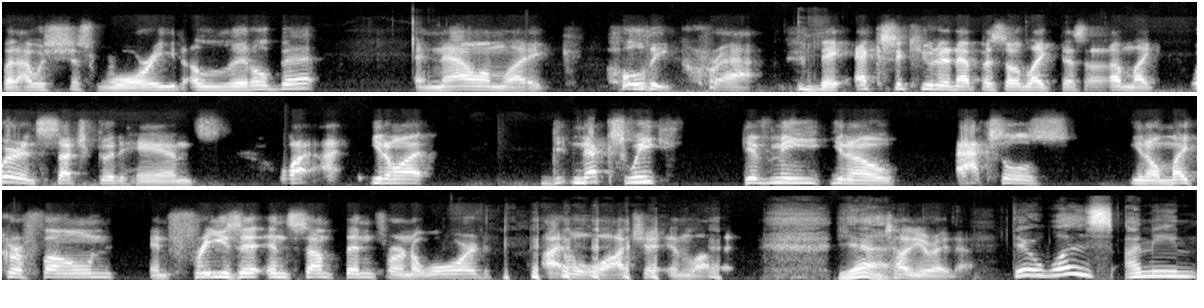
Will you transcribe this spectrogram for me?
but I was just worried a little bit and now I'm like, holy crap! They execute an episode like this, and I'm like, we're in such good hands. Why? I, you know what? Next week, give me you know Axel's you know microphone and freeze it in something for an award. I will watch it and love it. Yeah, I'm telling you right now. There was, I mean,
